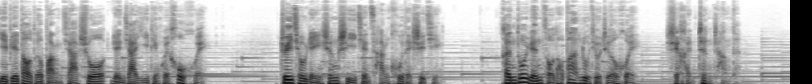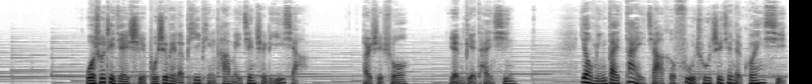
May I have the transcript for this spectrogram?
也别道德绑架说人家一定会后悔。追求人生是一件残酷的事情，很多人走到半路就折回，是很正常的。我说这件事不是为了批评他没坚持理想，而是说，人别贪心，要明白代价和付出之间的关系，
